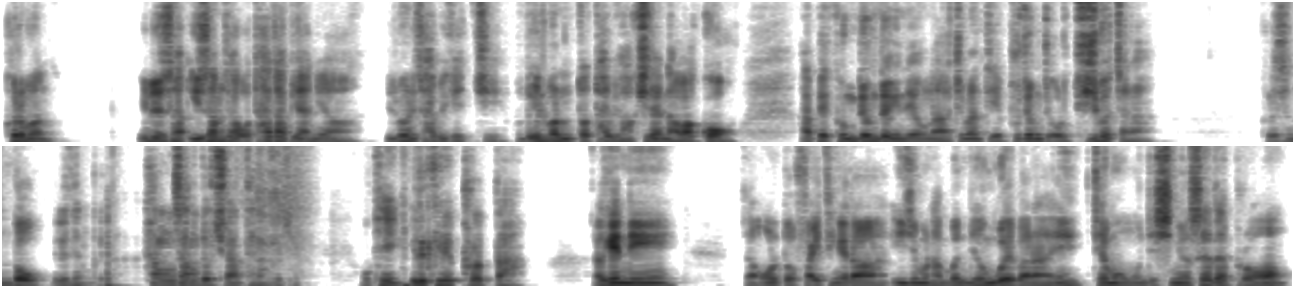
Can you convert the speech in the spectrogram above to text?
그러면 1, 2, 3, 2, 3, 4, 5 다 답이 아니야. 1번이 답이겠지. 근데 1번은 또 답이 확실히 나왔고 앞에 긍정적인 내용 나왔지만 뒤에 부정적으로 뒤집었잖아. 그래서 no 이렇게 되는 거야. 항상 좋지 않다는 거지. 오케이? 이렇게 풀었다. 알겠니? 자, 오늘 또 파이팅 해라. 이 지문 한번 연구해봐라. 이. 제목 문제 신경 써야 돼, 앞으로.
